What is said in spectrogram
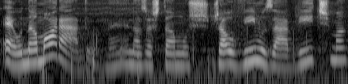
É, o namorado. Né? Nós já estamos, já ouvimos a vítima,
